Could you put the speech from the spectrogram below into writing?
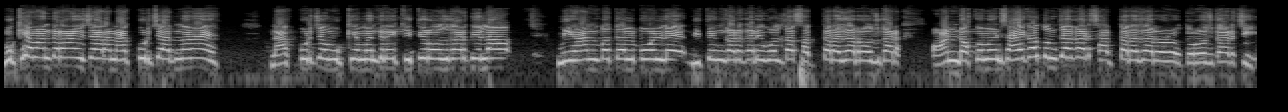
मुख्यमंत्र्यांना विचारा नागपूरच्या ना नाही? नागपूरचे मुख्यमंत्री किती रोजगार दिला? मिहानबद्दल बोलले. नितीन गडकरी बोलता सत्तर हजार रोजगार. ऑन डॉक्युमेंट्स आहे का तुमच्याकडे सत्तर हजार रोजगारची?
